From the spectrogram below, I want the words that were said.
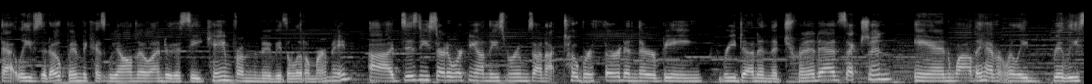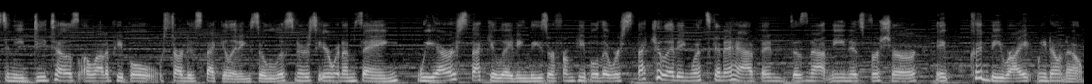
that leaves it open because we all know Under the Sea came from the movie The Little Mermaid. Uh, Disney started working on these rooms on October 3rd and they're being redone in the Trinidad section. And while they haven't really released any details, a lot of people started speculating speculating. So, listeners, hear what I'm saying. We are speculating. These are from people that were speculating what's going to happen. Does not mean it's for sure. It could be right. We don't know.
